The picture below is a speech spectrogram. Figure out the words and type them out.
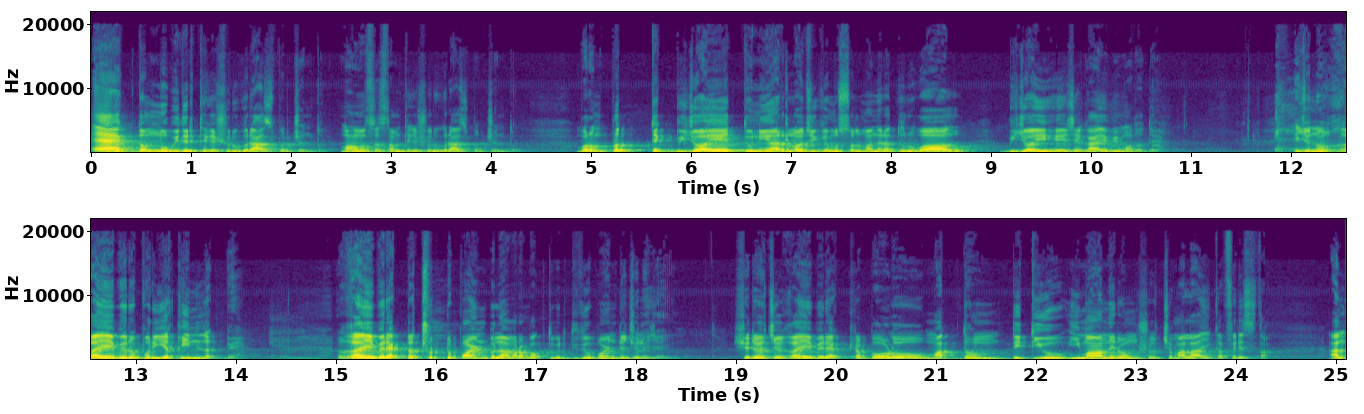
একদম নবীদের থেকে শুরু করে আজ পর্যন্ত, মোহাম্মদ আসলাম থেকে শুরু করে আজ পর্যন্ত। বরং প্রত্যেক বিজয়ে দুনিয়ার লজিকে মুসলমানেরা দুর্বল, বিজয়ী হয়েছে গায়েবী মদদে। এই জন্য গায়েবের ওপর ইয়াকিন লাগবে। গায়েবের একটা ছোট্ট পয়েন্ট বলে আমরা বক্তব্যের দ্বিতীয় পয়েন্টে চলে যাই। সেটা হচ্ছে গায়েবের একটা বড় মাধ্যম, দ্বিতীয় ইমানের অংশ হচ্ছে মালাইকা ফেরিস্তা আল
